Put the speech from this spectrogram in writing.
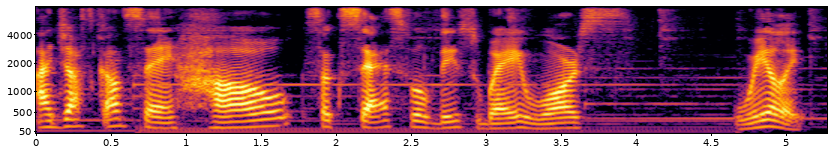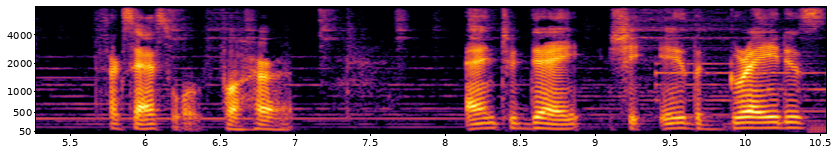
I just can't say how successful this way was really successful for her and today she is the greatest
